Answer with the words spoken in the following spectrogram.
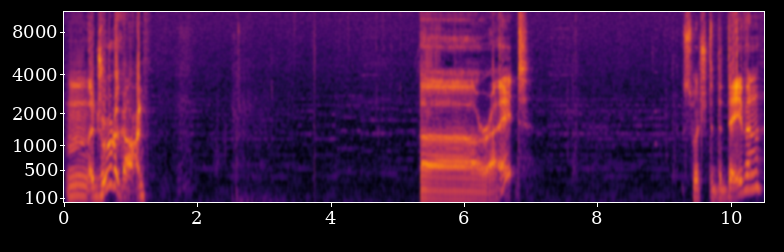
Mm, a Druddigon. Alright. Switch to the Daven.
